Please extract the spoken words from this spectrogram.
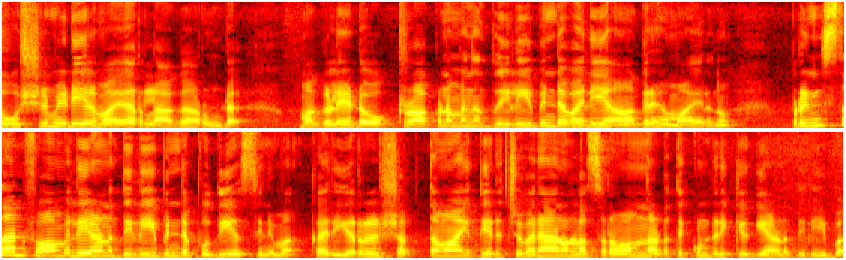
സോഷ്യൽ മീഡിയയിൽ വൈറലാകാറുണ്ട്. മകളെ ഡോക്ടറാക്കണമെന്ന് ദിലീപിന്റെ വലിയ ആഗ്രഹമായിരുന്നു. പ്രിൻസ് ആൻഡ് ഫാമിലിയാണ് ദിലീപിന്റെ പുതിയ സിനിമ. കരിയറിൽ ശക്തമായി തിരിച്ചു വരാനുള്ള ശ്രമം നടത്തിക്കൊണ്ടിരിക്കുകയാണ് ദിലീപ്.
